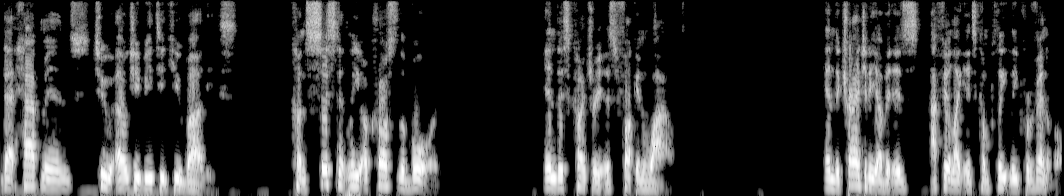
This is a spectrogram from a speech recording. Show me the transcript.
that happens to LGBTQ bodies consistently across the board in this country is fucking wild. And the tragedy of it is, I feel like it's completely preventable.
